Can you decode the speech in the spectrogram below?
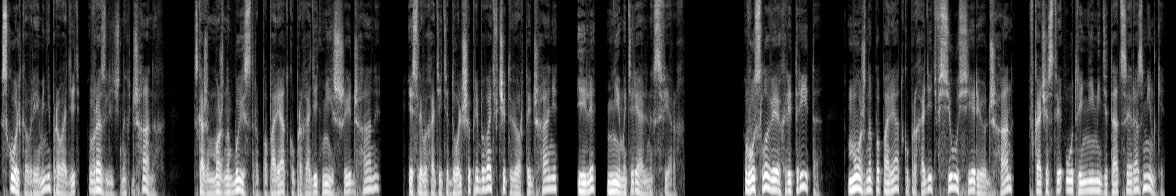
сколько времени проводить в различных джханах. Скажем, можно быстро по порядку проходить низшие джханы, если вы хотите дольше пребывать в четвертой джхане или нематериальных сферах. В условиях ретрита можно по порядку проходить всю серию джхан в качестве утренней медитации разминки,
